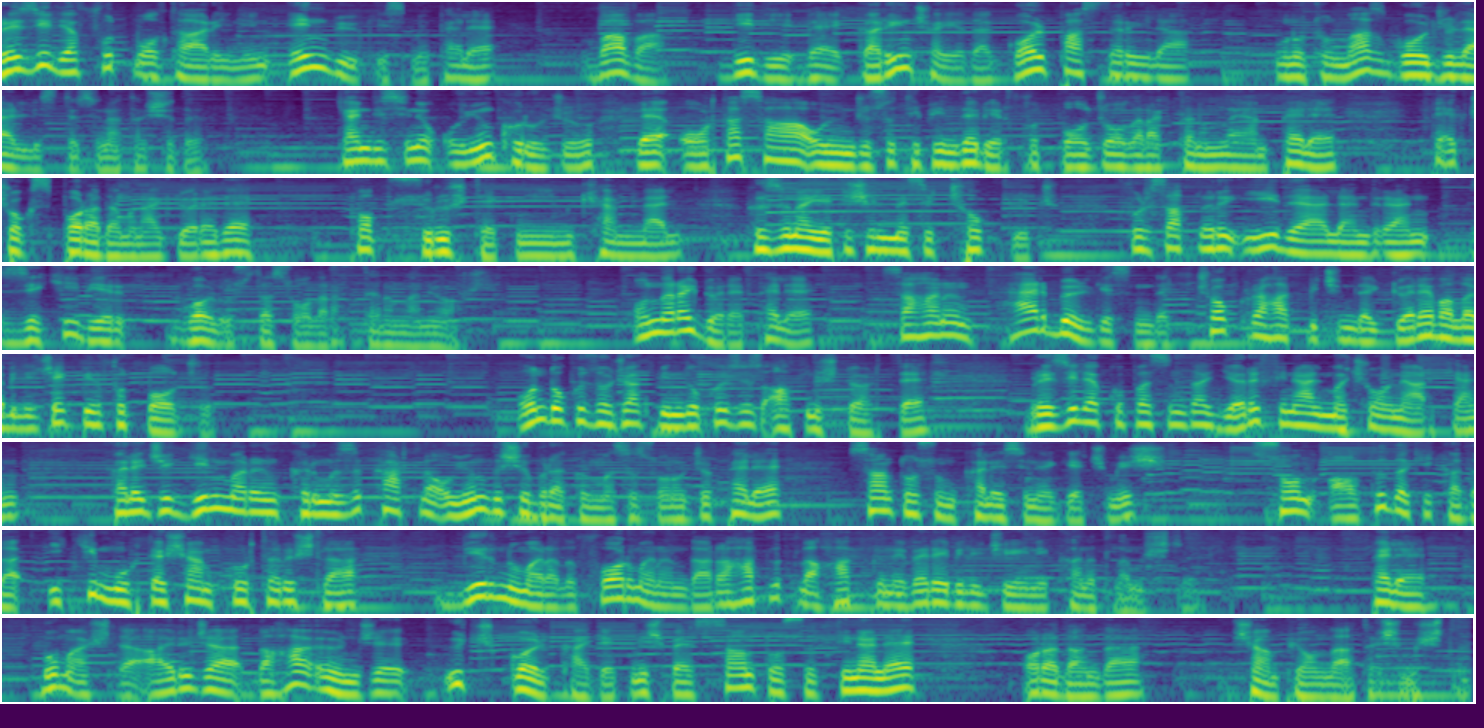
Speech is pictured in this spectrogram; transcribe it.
Brezilya futbol tarihinin en büyük ismi Pele, Vava, Didi ve Garinça'yı da gol paslarıyla unutulmaz golcüler listesine taşıdı. Kendisini oyun kurucu ve orta saha oyuncusu tipinde bir futbolcu olarak tanımlayan Pele, pek çok spor adamına göre de top sürüş tekniği mükemmel, hızına yetişilmesi çok güç, fırsatları iyi değerlendiren zeki bir gol ustası olarak tanımlanıyor. Onlara göre Pele, sahanın her bölgesinde çok rahat biçimde görev alabilecek bir futbolcu. 19 Ocak 1964'te Brezilya Kupası'nda yarı final maçı oynarken kaleci Gilmar'ın kırmızı kartla oyun dışı bırakılması sonucu Pele Santos'un kalesine geçmiş, son 6 dakikada iki muhteşem kurtarışla bir numaralı formanın da rahatlıkla hakkını verebileceğini kanıtlamıştı. Pele bu maçta ayrıca daha önce 3 gol kaydetmiş ve Santos'u finale oradan da şampiyonluğa taşımıştı.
